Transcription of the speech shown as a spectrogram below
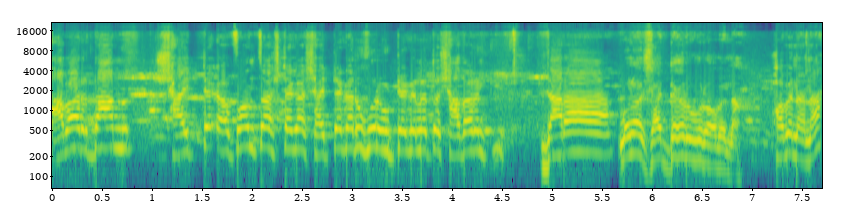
আবার দাম ষাট টাকা পঞ্চাশ টাকা ষাট টাকার উপরে উঠে গেলে তো সাধারণ কি- যারা মনে হয় ষাট টাকার উপরে হবে না। হবে না? না।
